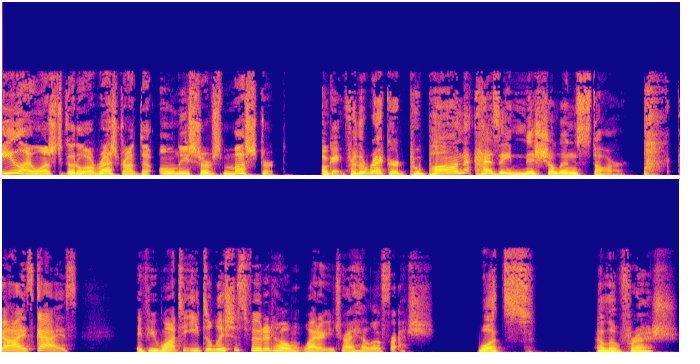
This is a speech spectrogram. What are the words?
Eli wants to go to a restaurant that only serves mustard. okay, for the record, Poupon has a Michelin star. Guys, guys, if you want to eat delicious food at home, why don't you try HelloFresh? What's HelloFresh.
